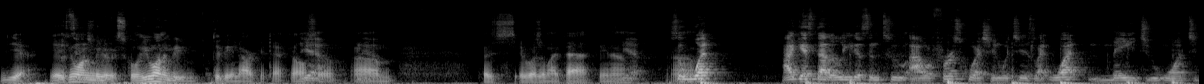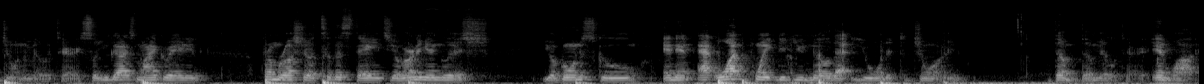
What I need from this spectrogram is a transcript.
Yeah, yeah. He wanted me to go to school. He wanted me to be an architect also. Yeah, yeah. Um, but it's- it wasn't my path, you know. Yeah. So Um, what? I guess that'll lead us into our first question, which is like, what made you want to join the military? So you guys migrated from Russia to the states. You're learning English. You're going to school, and then at what point did you know that you wanted to join the the military, and why?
